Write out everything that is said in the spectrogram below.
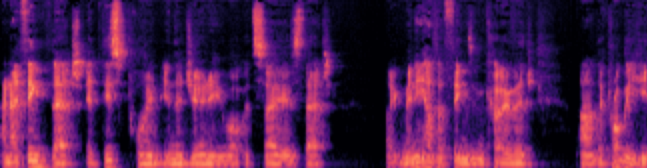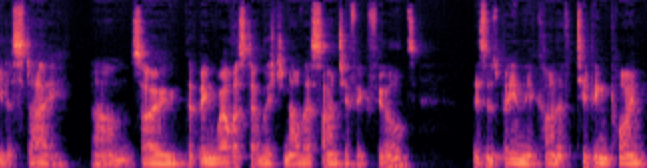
And I think that at this point in the journey, what we'd say is that, like many other things in COVID, uh, they're probably here to stay. Um, so they've been well established in other scientific fields. This has been the kind of tipping point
